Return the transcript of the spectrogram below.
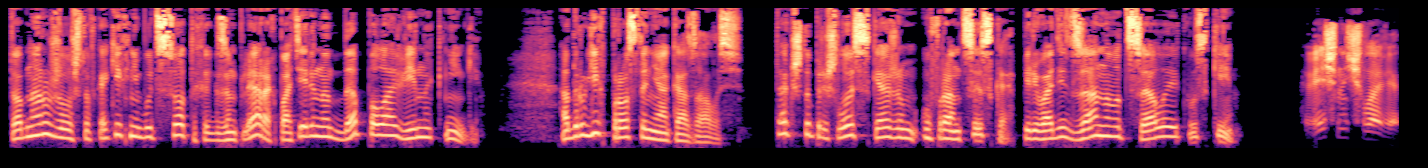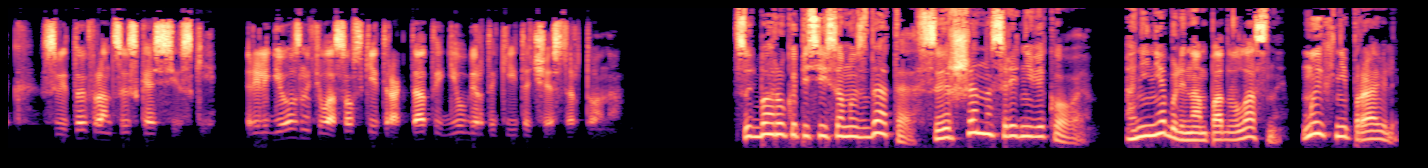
то обнаружила, что в каких-нибудь сотых экземплярах потеряно до половины книги. А других просто не оказалось. Так что пришлось, скажем, у Франциска переводить заново целые куски. «Вечный человек. Святой Франциск Ассизский. Религиозно-философские трактаты Гилберта Кита Честертона». Судьба рукописей самиздата совершенно средневековая. Они не были нам подвластны, мы их не правили.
